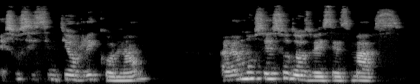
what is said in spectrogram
Eso se sintió rico, ¿no? Hagamos eso dos veces más.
